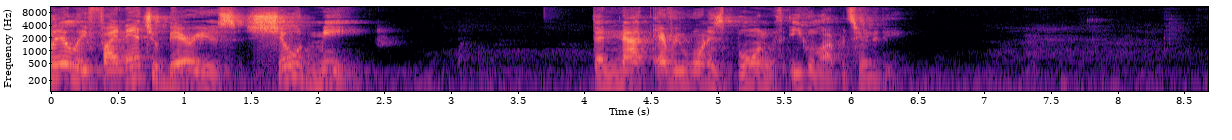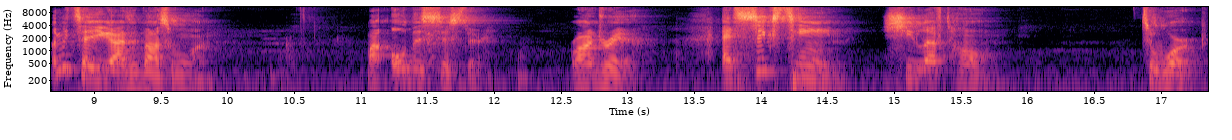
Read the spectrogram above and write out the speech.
Clearly, financial barriers showed me that not everyone is born with equal opportunity. Let me tell you guys about someone. My oldest sister, Rondrea. At 16, she left home to work.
